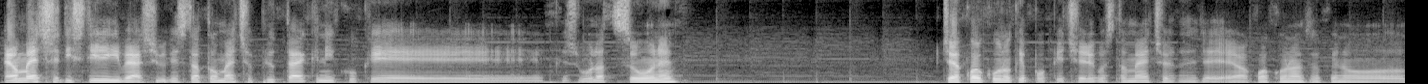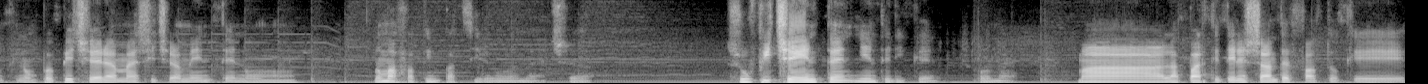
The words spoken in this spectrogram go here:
È un match di stili diversi perché è stato un match più tecnico che, che svolazzone. C'è qualcuno che può piacere questo match e a qualcun altro che, no, che non può piacere. A me, sinceramente, non, non mi ha fatto impazzire come match. Sufficiente, niente di che, secondo me. Ma la parte interessante è il fatto che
